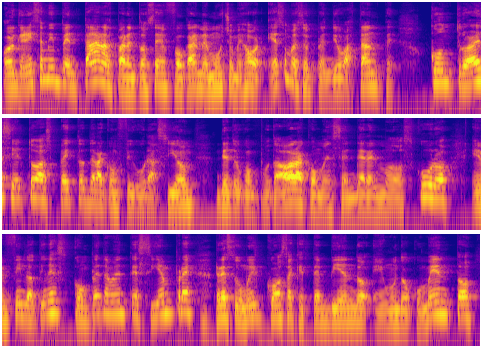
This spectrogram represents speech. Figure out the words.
Organiza mis ventanas para entonces enfocarme mucho mejor. Eso me sorprendió bastante. Controlar ciertos aspectos de la configuración de tu computadora, como encender el modo oscuro. En fin, lo tienes completamente siempre. Resumir cosas que estés viendo en un documento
